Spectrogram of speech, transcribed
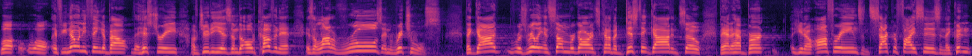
Well, well, if you know anything about the history of Judaism, the old covenant is a lot of rules and rituals. That God was really, in some regards, kind of a distant God, and so they had to have burnt you know offerings and sacrifices and they couldn't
